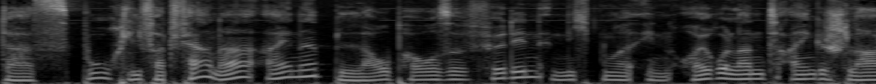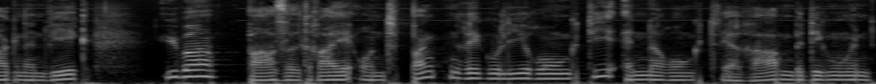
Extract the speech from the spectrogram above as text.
Das Buch liefert ferner eine Blaupause für den nicht nur in Euroland eingeschlagenen Weg über Basel III und Bankenregulierung, die Änderung der Rahmenbedingungen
